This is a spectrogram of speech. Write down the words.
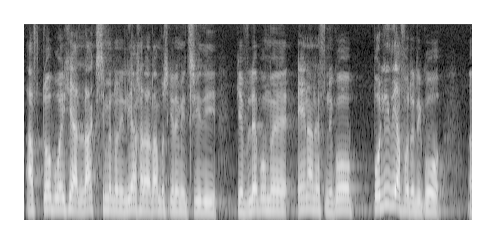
αυτό που έχει αλλάξει με τον Ηλία Χαραράμπος και Ρεμιτσίδη και βλέπουμε έναν εθνικό πολύ διαφορετικό ε,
